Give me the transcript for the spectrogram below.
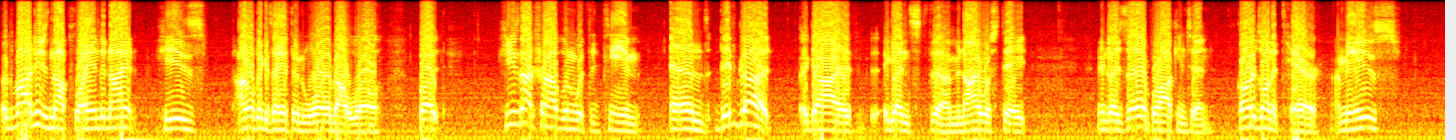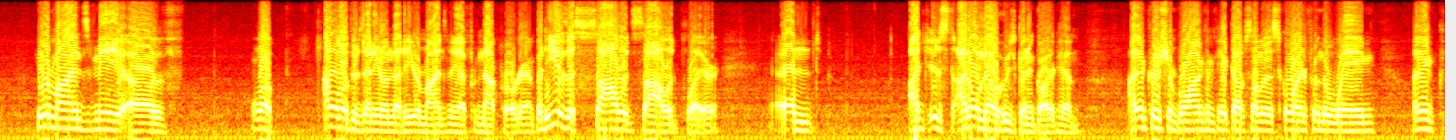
is not playing tonight. He's. I don't think it's anything to worry about. Will, but he's not traveling with the team, and they've got a guy against them in Iowa State named Izaiah Brockington. Guards on a tear. I mean, he's he reminds me of well, I don't know if there's anyone that he reminds me of from that program, but he is a solid, solid player, and I just I don't know who's going to guard him. I think Christian Braun can pick up some of the scoring from the wing. I think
